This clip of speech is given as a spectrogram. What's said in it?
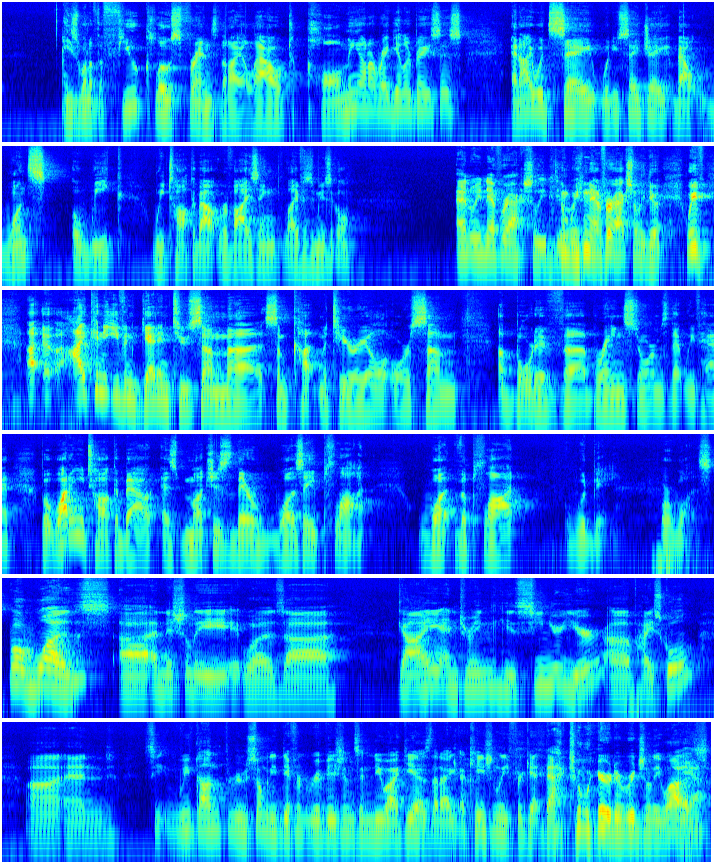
He's one of the few close friends that I allow to call me on a regular basis. And I would say, would you say, Jay, about once a week we talk about revising Life as a Musical? And we never actually do. we it. never actually do it. We've I, I can even get into some uh, some cut material or some abortive uh, brainstorms that we've had. But why don't you talk about as much as there was a plot, what the plot would be or was? Well, was uh, initially it was uh, guy entering his senior year of high school, uh, and see, we've gone through so many different revisions and new ideas that I occasionally forget back to where it originally was. Yeah.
